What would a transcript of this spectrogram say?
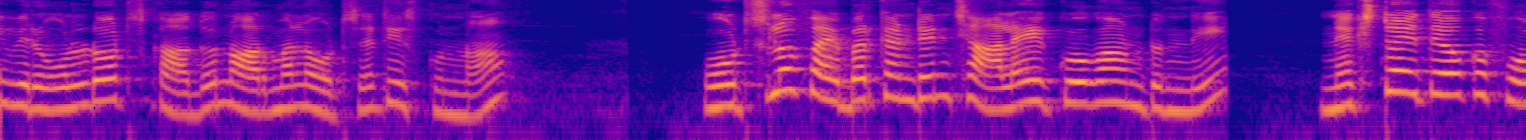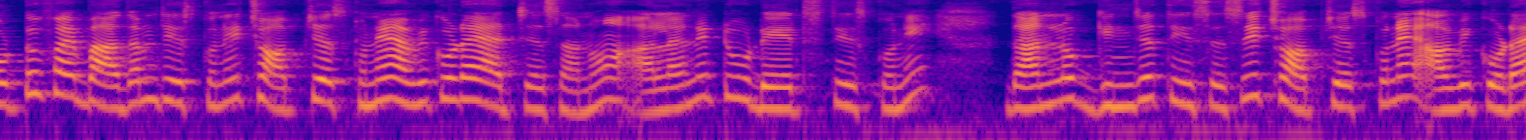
ఇవి రోల్డ్ ఓట్స్ కాదు నార్మల్ ఓట్సే తీసుకున్నా. ఓట్స్లో ఫైబర్ కంటెంట్ చాలా ఎక్కువగా ఉంటుంది. నెక్స్ట్ అయితే ఒక ఫోర్ టు ఫైవ్ బాదం తీసుకుని చాప్ చేసుకుని అవి కూడా యాడ్ చేశాను. అలానే టూ డేట్స్ తీసుకుని దానిలో గింజ తీసేసి చాప్ చేసుకుని అవి కూడా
